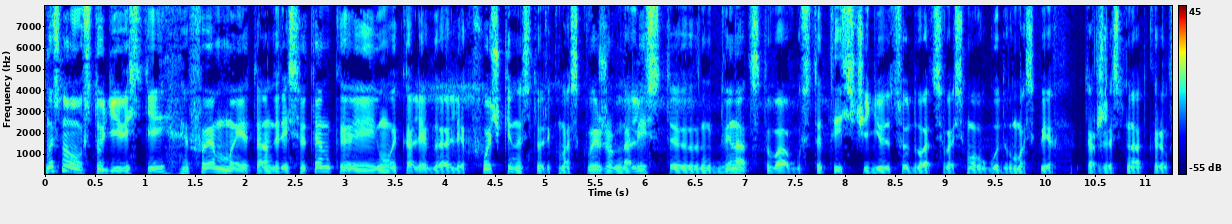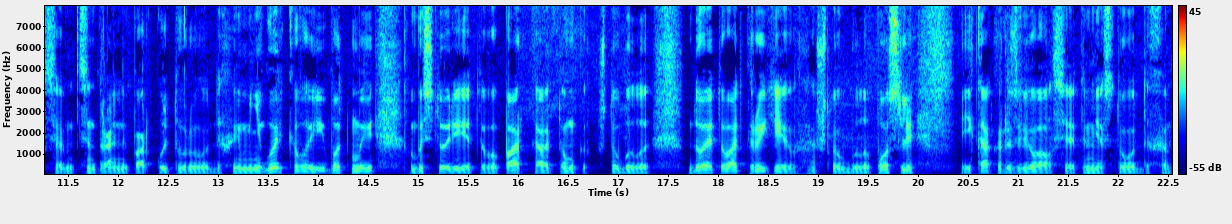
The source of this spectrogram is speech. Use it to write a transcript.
Мы снова в студии Вестей ФМ. Мы это Андрей Светенко и мой коллега Олег Фочкин, историк Москвы, журналист. 12 августа 1928 года в Москве торжественно открылся Центральный парк культуры и отдыха имени Горького. И вот мы об истории этого парка, о том, что было до этого открытия, что было после, и как развивался это место отдыха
